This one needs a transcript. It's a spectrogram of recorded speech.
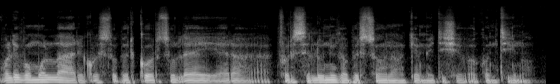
volevo mollare questo percorso, lei era forse l'unica persona che mi diceva continuo.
